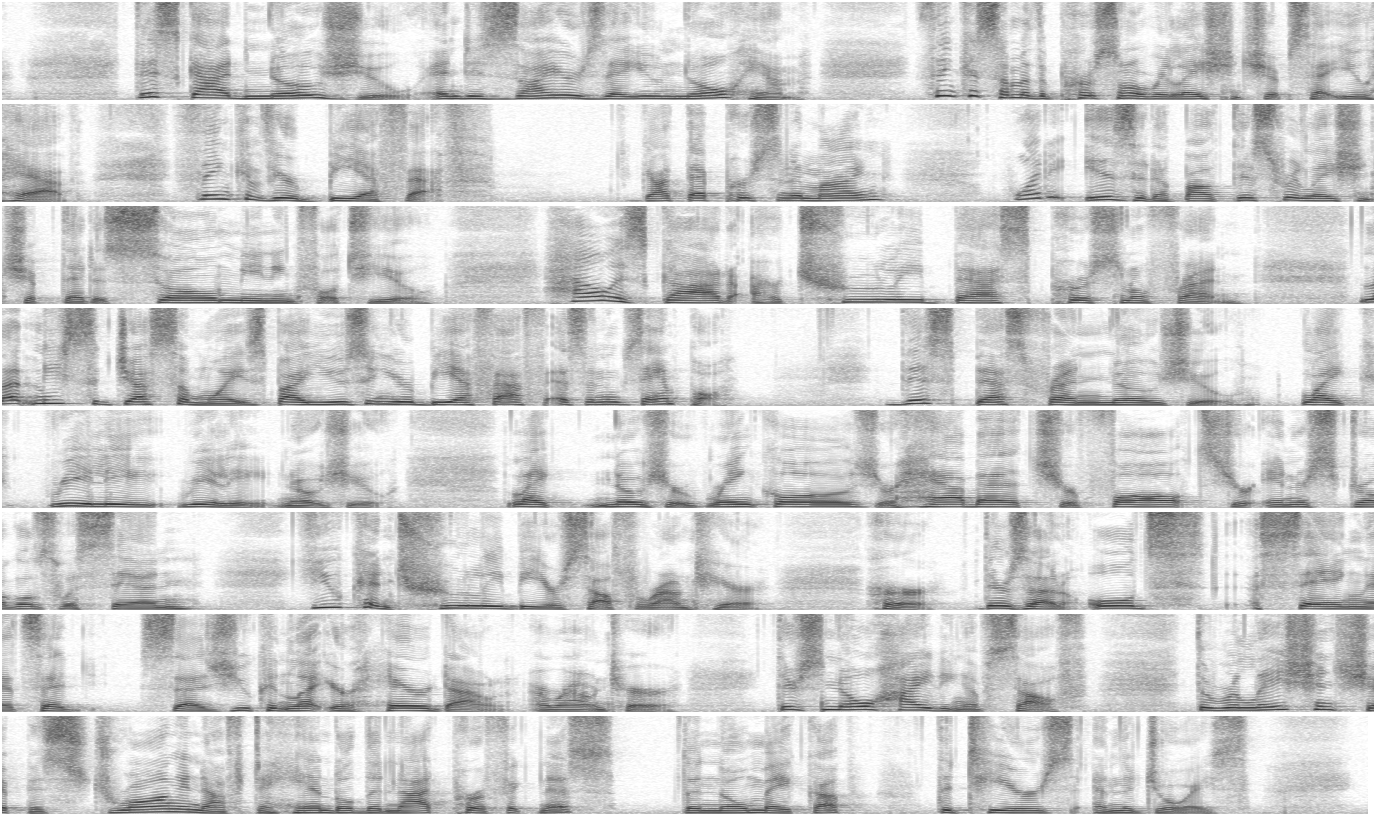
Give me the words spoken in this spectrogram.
This God knows you and desires that you know Him. Think of some of the personal relationships that you have. Think of your BFF. You got that person in mind? What is it about this relationship that is so meaningful to you? How is God our truly best personal friend? Let me suggest some ways by using your BFF as an example this best friend knows you, like really, really knows you, like knows your wrinkles, your habits, your faults, your inner struggles with sin. You can truly be yourself around here. Her. There's an old saying that said says you can let your hair down around her. There's no hiding of self. The relationship is strong enough to handle the not perfectness, the no makeup, the tears, and the joys.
